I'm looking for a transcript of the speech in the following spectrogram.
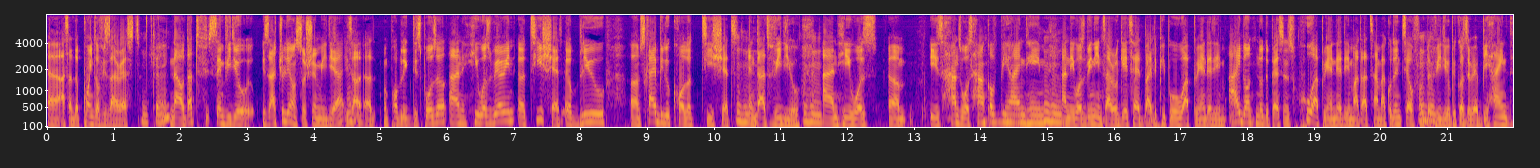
uh, as at the point of his arrest. Okay. Now that f- same video is actually on social media. It's at, Mhm. at a public disposal, and he was wearing a T-shirt, a blue, um, sky blue colored T-shirt Mhm. in that video, Mhm. and he was. Um, his hands was handcuffed behind him, Mhm. and he was being interrogated by the people who apprehended him. I don't know the persons who apprehended him at that time. I couldn't tell from the Mhm. video because they were behind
